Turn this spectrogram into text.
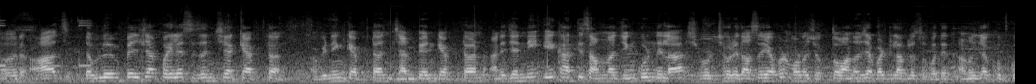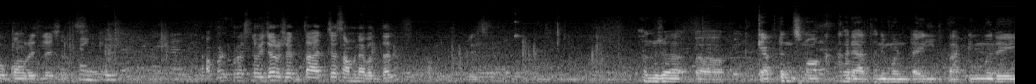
तर आज डब्ल्यू एम पी एलच्या पहिल्या सीझनच्या captain winning captain champion captain आणि ज्यांनी एक हाती सामना जिंकून दिला छोरीत असंही आपण म्हणू शकतो. अनुजा पाटील आपल्यासोबत आहेत. अनुजा खूप खूप कॉंग्रॅच्युलेशन थँक्यू आपण प्रश्न विचारू शकता आजच्या सामन्याबद्दल. प्लीज अनुजा कॅप्टन्स नॉक खऱ्या अर्थाने म्हणता येईल. बॅटिंगमध्ये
